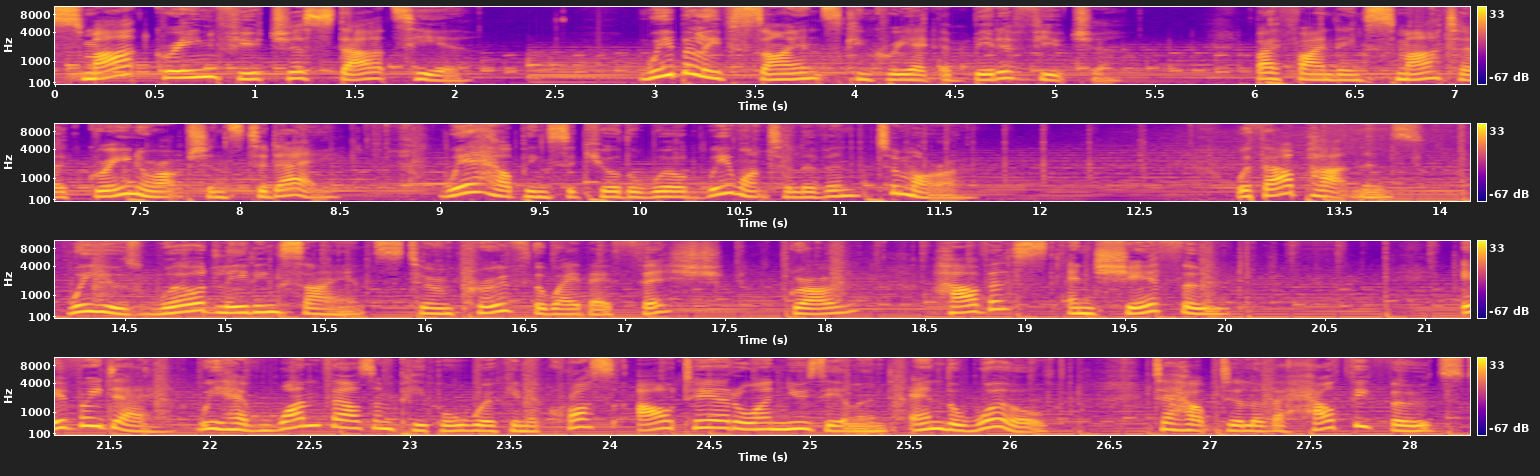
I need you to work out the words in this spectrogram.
smart green future starts here. We believe science can create a better future. By finding smarter, greener options today, we're helping secure the world we want to live in tomorrow. With our partners, we use world leading science to improve the way they fish, grow, harvest, and share food. Every day, we have 1,000 people working across Aotearoa, New Zealand, and the world to help deliver healthy foods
